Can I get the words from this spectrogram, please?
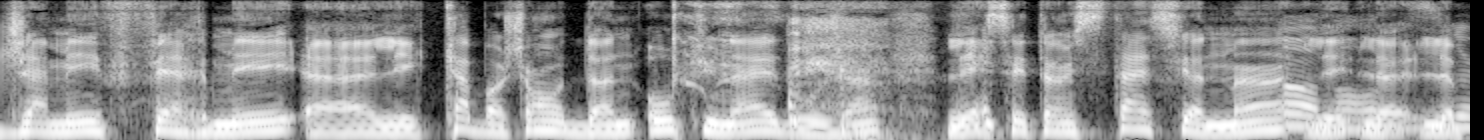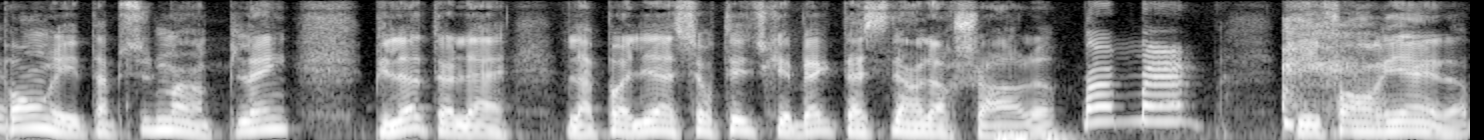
jamais fermé. Euh, les cabochons donnent aucune aide aux gens. C'est un stationnement. Oh, les, le, le, pont est absolument plein. Puis là, tu as la, la police, la Sûreté du Québec, t'es assis dans leur char. Là. Puis ils font rien. Là.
